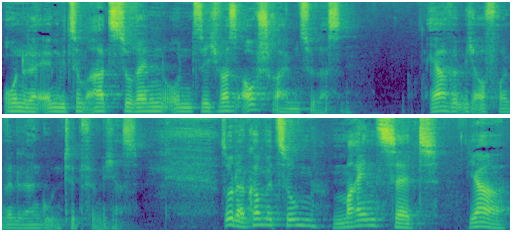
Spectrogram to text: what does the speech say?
ohne da irgendwie zum Arzt zu rennen und sich was aufschreiben zu lassen. Ja, würde mich auch freuen, wenn du da einen guten Tipp für mich hast. So, dann kommen wir zum Mindset. Ja,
